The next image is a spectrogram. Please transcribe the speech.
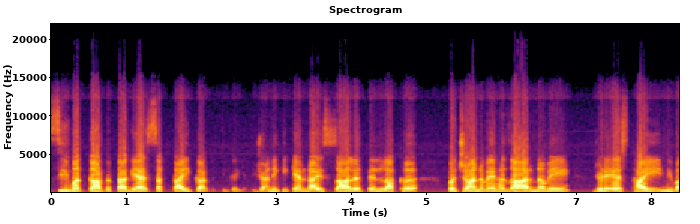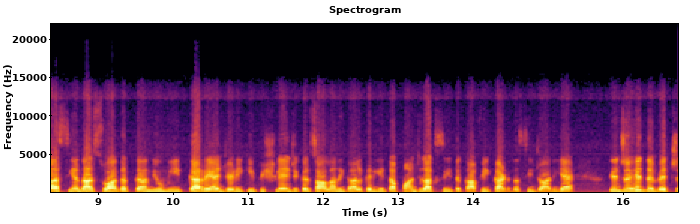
ਸੀਮਤ ਕਰ ਦਿੱਤਾ ਗਿਆ ਹੈ, ਸਖਤਾਈ ਕਰ ਦਿੱਤੀ ਗਈ ਹੈ। ਯਾਨੀ ਕਿ ਕੈਨੇਡਾ ਇਸ ਸਾਲ 3 ਲੱਖ 95000 ਨਵੇਂ ਜਿਹੜੇ ਸਥਾਈ ਨਿਵਾਸੀਆਂ ਦਾ ਸਵਾਗਤ ਕਰਨ ਦੀ ਉਮੀਦ ਕਰ ਰਿਹਾ ਹੈ। ਜਿਹੜੀ ਕਿ ਪਿਛਲੇ ਜੇਕਰ ਸਾਲਾਂ ਦੀ ਗੱਲ ਕਰੀਏ ਤਾਂ 5 ਲੱਖ ਸੀ ਤੇ ਕਾਫੀ ਘੱਟ ਦੱਸੀ ਜਾ ਰਹੀ ਹੈ ਤੇ ਜਿਹੇ ਦੇ ਵਿੱਚ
